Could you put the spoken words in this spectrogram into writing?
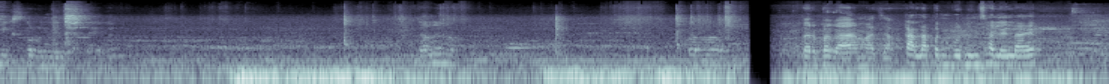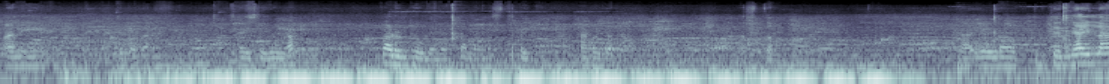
मिक्स करून घेते आता याला झालं ना? कर तर बघा माझा काला पण बनून झालेला आहे. आणि बघा हा एवढा काढून ठेवलेला आहे काला मस्तपैकी. हा बघा. मस्त. हा एवढा ते न्यायला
